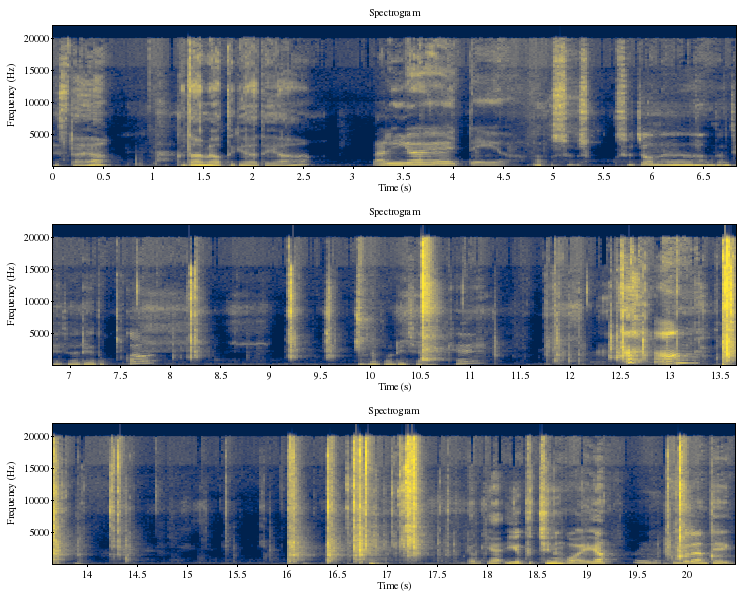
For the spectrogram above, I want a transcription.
됐어요? 그 다음에 어떻게 해야 돼요? 말려야 돼요 어, 수, 수, 수저는 항상 제자리에 놓을까? 잊어버리지 않게. 음. 여기야? 이게 붙이는 거예요? 응 친구들한테 얘-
